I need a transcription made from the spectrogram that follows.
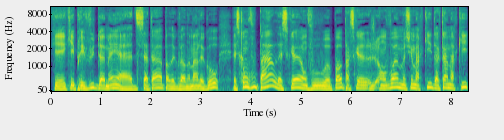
qui est, qui est prévue demain à 17 heures par le gouvernement Legault. Est-ce qu'on vous parle? Est-ce qu'on vous pas? Parce que on voit M. Marquis, Dr Marquis,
